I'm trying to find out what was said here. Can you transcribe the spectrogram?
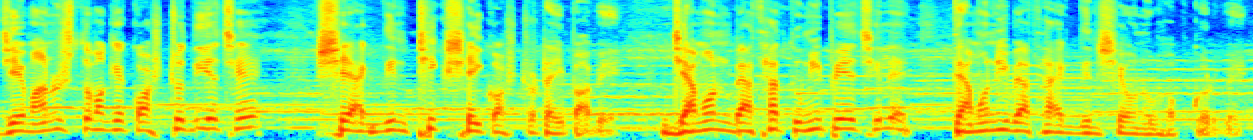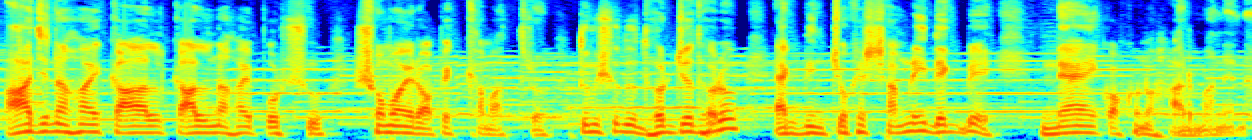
যে মানুষ তোমাকে কষ্ট দিয়েছে সে একদিন ঠিক সেই কষ্টটাই পাবে। যেমন ব্যথা তুমি পেয়েছিলে তেমনই ব্যথা একদিন সে অনুভব করবে। আজ না হয় কাল কাল না হয় পরশু সময়ের অপেক্ষা মাত্র। তুমি শুধু ধৈর্য ধরো একদিন চোখের সামনেই দেখবে ন্যায় কখনো হার মানে না।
